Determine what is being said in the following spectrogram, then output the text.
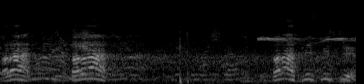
Тарас, Тарас. Тарас, не спіши.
